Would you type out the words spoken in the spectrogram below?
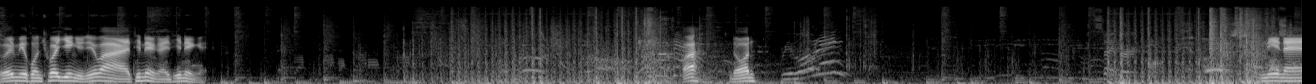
เฮ้ยมีคนช่วยยิงอยู่นี่ว่าที่หนึ่งไงที่หนึ่งไง Tango อะ down. โดน Reloading. Sniper. Be advised. นี่แน่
